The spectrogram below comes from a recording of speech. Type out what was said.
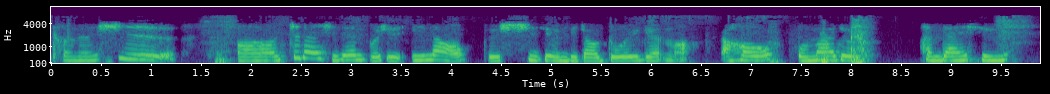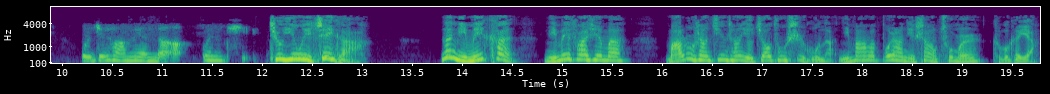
可能是，呃，这段时间不是医闹的事件比较多一点嘛，然后我妈就 很担心我这方面的问题。就因为这个啊？那你没看，你没发现吗？马路上经常有交通事故呢，你妈妈不让你上出门，可不可以啊？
